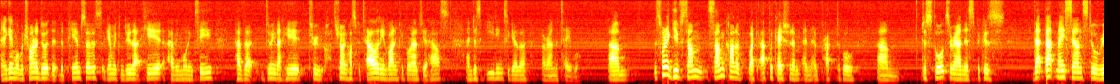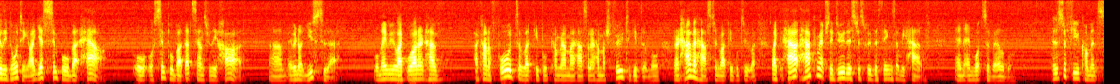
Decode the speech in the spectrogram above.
And again, what we're trying to do at the, the PM service, again, we can do that here, having morning tea, have that, doing that here through showing hospitality, inviting people around to your house, and just eating together around the table. Um, just want to give some, some kind of like application and, and, and practical um, just thoughts around this because that, that may sound still really daunting. Like, yes, simple, but how? Or, or simple, but that sounds really hard. Um, and we're not used to that. Or maybe you're like, well, I don't have, I can't afford to let people come around my house. I don't have much food to give them. Or I don't have a house to invite people to. Like, like how, how can we actually do this just with the things that we have and, and what's available? There's just a few comments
